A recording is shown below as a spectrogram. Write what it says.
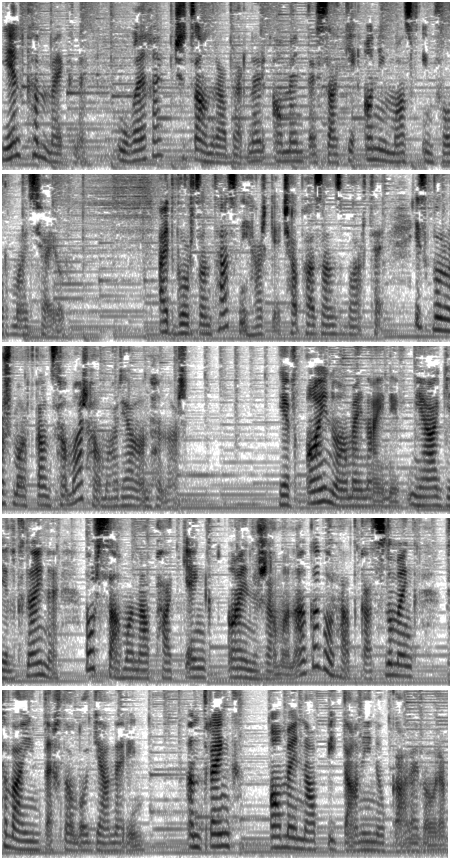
Ելքը մեկն է՝ ուղեղը չծանրաբեռնել ամեն տեսակի անիմաստ ինֆորմացիայով։ Այդ գործընթացն իհարկե չափազանց բարդ է, իսկ որոշ մարդկանց համար համարյա անհնար։ Եվ այնուամենայնիվ միակ ելքն այն է, որ սահմանափակենք այն ժամանակը, որ հատկացնում ենք թվային տեխնոլոգիաներին։ Ընտրենք ամենապիտանին ու կարևորը։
